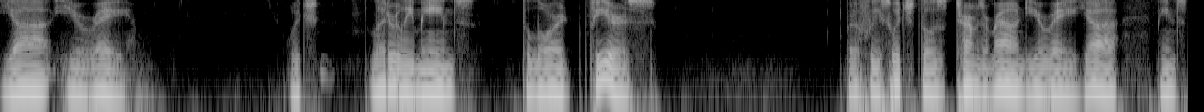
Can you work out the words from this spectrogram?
Yah Yireh, which literally means the Lord fears. But if we switch those terms around, Yireh Yah means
